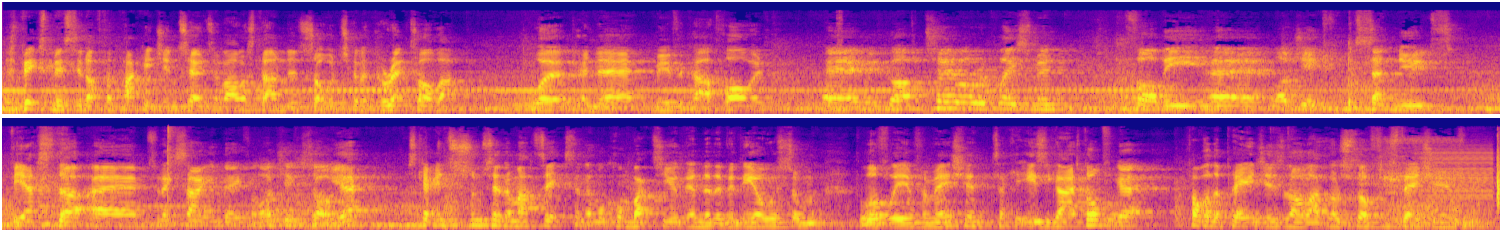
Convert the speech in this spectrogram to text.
There's bits missing off the package in terms of our standards, so we're just going to correct all that work and uh, move the car forward. Uh, we've got turbo replacement for the uh, Logic Nudes Fiesta. Um, it's an exciting day for Logic, so yeah, let's get into some cinematics and then we'll come back to you at the end of the video with some lovely information. Take it easy guys, don't forget, follow the pages and all that good stuff, and stay tuned.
